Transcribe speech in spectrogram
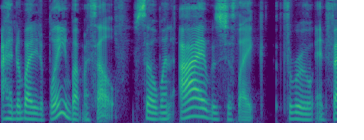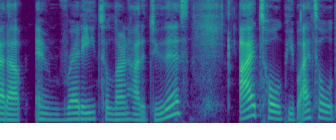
I had nobody to blame but myself. So when I was just like through and fed up and ready to learn how to do this, I told people, I told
